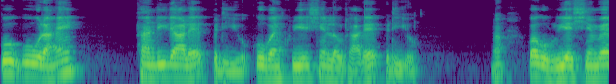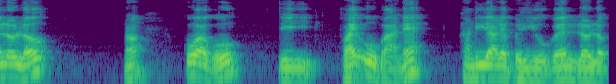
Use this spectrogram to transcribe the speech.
ကိုကိုယ်တိုင်ဖန်တီးထားတဲ့ဗီဒီယိုကိုယ်ပိုင် creation လုပ်ထားတဲ့ဗီဒီယိုနော်ကိုယ့်ကို reaction ပဲလုပ်လို့နော်ကိုယ့်အကိုဒီ voice over နဲ့ဖန်တီးထားတဲ့ဗီဒီယိုပဲလုပ်လို့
